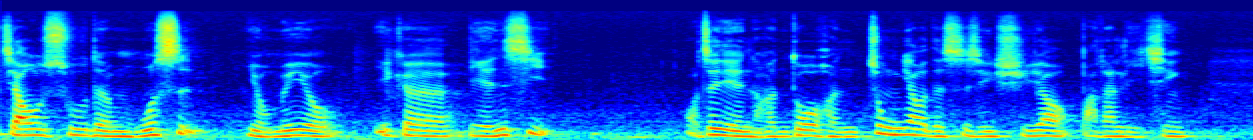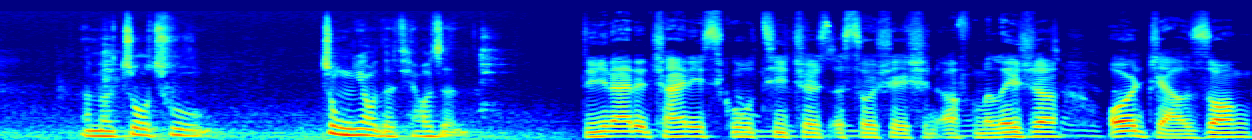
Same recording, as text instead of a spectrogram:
教书的模式有没有一个联系？我这点很多很重要的事情需要把它理清，那么做出重要的调整。The United Chinese School Teachers Association of Malaysia, or Jiaozong,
